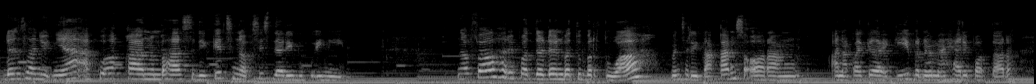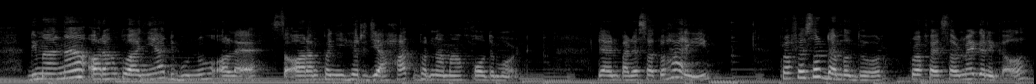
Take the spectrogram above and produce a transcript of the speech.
Dan selanjutnya aku akan membahas sedikit sinopsis dari buku ini. Novel Harry Potter dan Batu Bertuah menceritakan seorang anak laki-laki bernama Harry Potter di mana orang tuanya dibunuh oleh seorang penyihir jahat bernama Voldemort. Dan pada suatu hari, Profesor Dumbledore, Profesor McGonagall,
